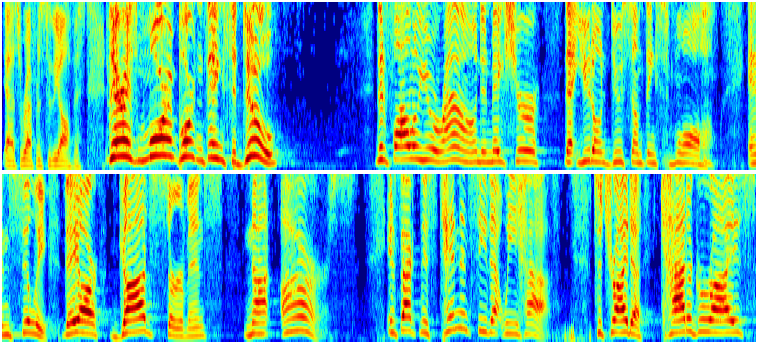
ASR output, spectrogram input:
Yeah, it's a reference to the office. There is more important things to do than follow you around and make sure that you don't do something small and silly. They are God's servants not ours. In fact, this tendency that we have to try to categorize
